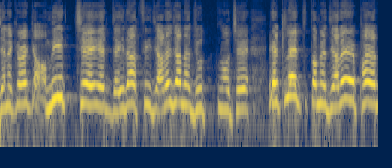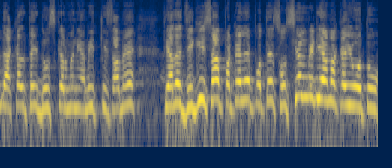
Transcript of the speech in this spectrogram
જેને કહેવાય કે અમિત છે એ જયરાજસિંહ જાડેજાના જૂથનો છે. એટલે જ તમે જ્યારે એફઆઈઆર દાખલ થઈ દુષ્કર્મની અમિતની સામે, ત્યારે જિગીશા પટેલે પોતે સોશિયલ મીડિયામાં કહ્યું હતું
